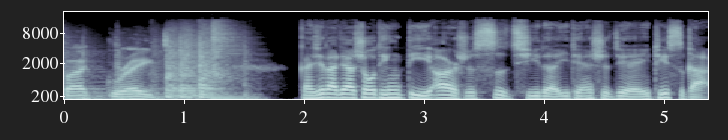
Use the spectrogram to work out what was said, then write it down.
but great. 感谢大家收听第二十四期的一天世界 Itiska。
